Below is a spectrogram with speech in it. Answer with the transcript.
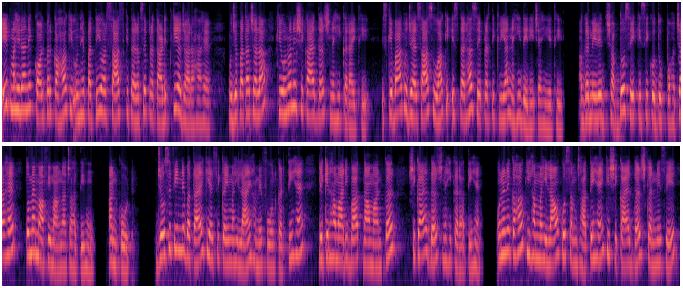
एक महिला ने कॉल पर कहा कि उन्हें पति और सास की तरफ़ से प्रताड़ित किया जा रहा है। मुझे पता चला कि उन्होंने शिकायत दर्ज नहीं कराई थी। इसके बाद मुझे एहसास हुआ कि इस तरह से प्रतिक्रिया नहीं देनी चाहिए थी। अगर मेरे शब्दों से किसी को दुख पहुँचा है तो मैं माफ़ी मांगना चाहती हूँ। अनकोट। जोसेफिन ने बताया कि ऐसी कई महिलाएँ हमें फ़ोन करती हैं, लेकिन हमारी बात ना मानकर शिकायत दर्ज नहीं कराती हैं। उन्होंने कहा कि हम महिलाओं को समझाते हैं कि शिकायत दर्ज करने से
